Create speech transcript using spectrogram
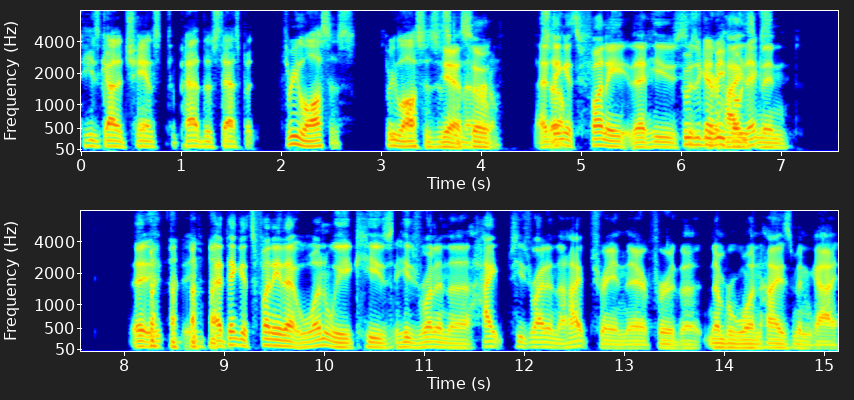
he's got a chance to pad those stats, but three losses, three losses is yeah, going to so hurt him. I so, think it's funny that he's who's it going to be? Heisman. Eh, it, it, I think it's funny that one week he's he's running the hype, he's riding the hype train there for the number one Heisman guy.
